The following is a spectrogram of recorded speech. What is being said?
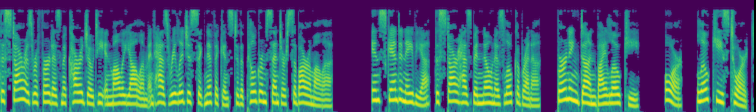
The star is referred as Makarajoti in Malayalam and has religious significance to the pilgrim center Sabarimala. In Scandinavia, the star has been known as Lokabrenna, burning done by Loki, or Loki's torch.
